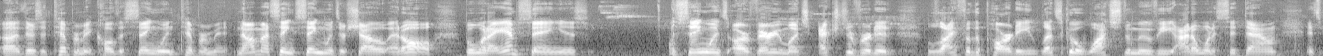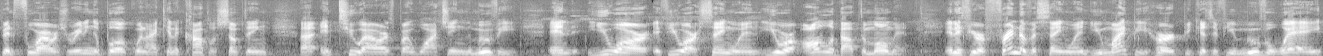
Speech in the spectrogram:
uh, there's a temperament called the sanguine temperament. Now, I'm not saying sanguines are shallow at all, but what I am saying is Sanguines are very much extroverted, life of the party. Let's go watch the movie. I don't want to sit down and spend four hours reading a book when I can accomplish something uh, in two hours by watching the movie. And you are, if you are sanguine, you are all about the moment. And if you're a friend of a sanguine, you might be hurt because if you move away,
